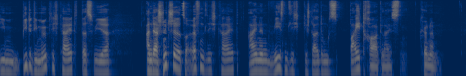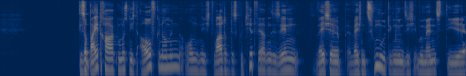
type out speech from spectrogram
die bietet die Möglichkeit, dass wir an der Schnittstelle zur Öffentlichkeit einen wesentlichen Gestaltungsbeitrag leisten können. Dieser Beitrag muss nicht aufgenommen und nicht weiter diskutiert werden. Sie sehen, welche, welchen Zumutungen sich im Moment die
